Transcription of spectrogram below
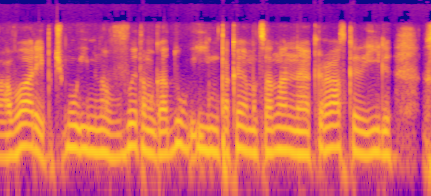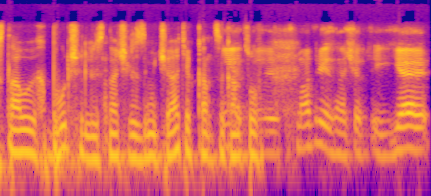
аварии. Почему именно в этом году им такая эмоциональная окраска или стало их больше, или начали замечать их в конце Нет, концов? Э, смотри, значит, я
